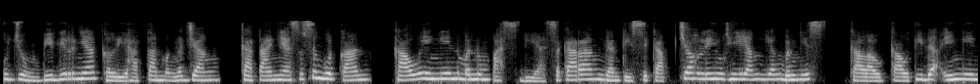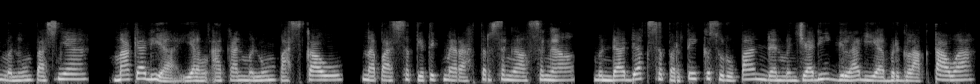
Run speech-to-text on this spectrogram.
ujung bibirnya kelihatan mengejang, katanya sesenggukan, kau ingin menumpas dia sekarang ganti sikap Choh Liu Hiang yang bengis, kalau kau tidak ingin menumpasnya, maka dia yang akan menumpas kau, napas setitik merah tersengal-sengal, mendadak seperti kesurupan dan menjadi gila dia bergelak tawa,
